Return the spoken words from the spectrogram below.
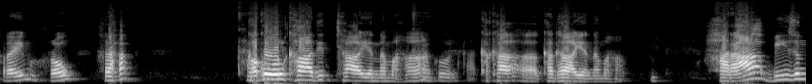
హ్రైం హ్రౌం హ్రహ ఖగోల్ఖాదిత్యాయ నమ. ఖగాయ నమ. హరా బీజం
